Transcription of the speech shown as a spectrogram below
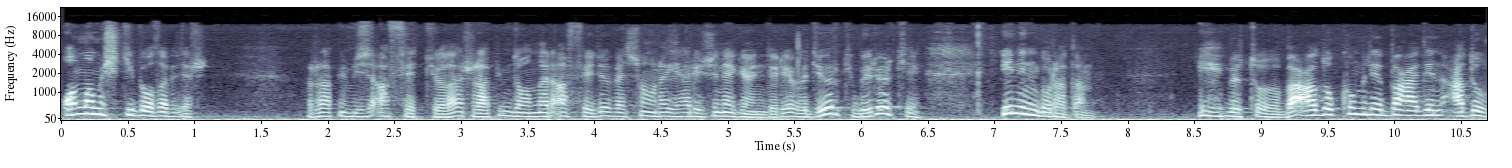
olmamış gibi olabilir. Rabbim bizi affet diyorlar. Rabbim de onları affediyor ve sonra yeryüzüne gönderiyor ve diyor ki buyuruyor ki inin buradan. İhbitu ba'dukum li ba'din aduv.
